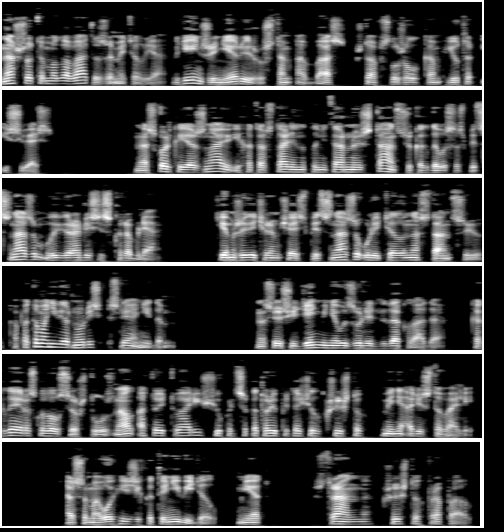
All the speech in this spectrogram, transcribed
«Нас что-то маловато», — заметил я. «Где инженеры и Рустам Аббас, что обслуживал компьютер и связь?» «Насколько я знаю, их отослали на планетарную станцию, когда вы со спецназом выбирались из корабля. Тем же вечером часть спецназа улетела на станцию, а потом они вернулись с Леонидом. На следующий день меня вызвали для доклада. Когда я рассказал все, что узнал о той твари, щупальца которой притащил Кшиштов, меня арестовали. А самого физика ты не видел? Нет. Странно, Кшиштов пропал.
